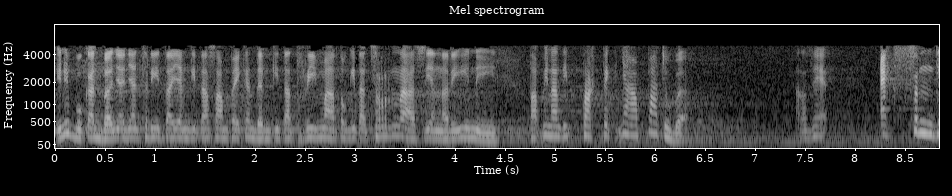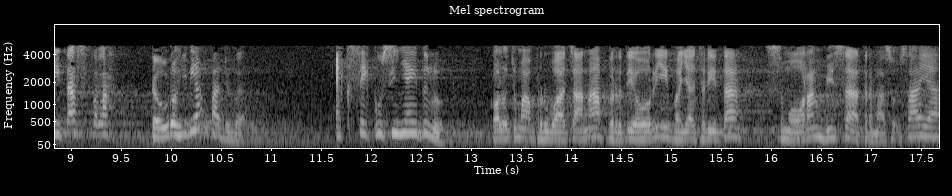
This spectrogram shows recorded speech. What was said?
ini bukan banyaknya cerita yang kita sampaikan dan kita terima atau kita cerna siang hari ini, tapi nanti prakteknya apa coba? Artinya action kita setelah daurah ini apa coba? Eksekusinya itu loh. Kalau cuma berwacana, berteori, banyak cerita, semua orang bisa termasuk saya.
